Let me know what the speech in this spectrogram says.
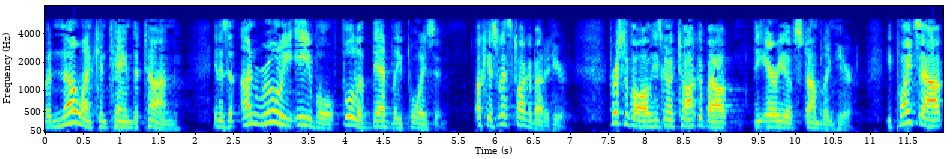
But no one can tame the tongue. It is an unruly evil full of deadly poison. Okay, so let's talk about it here. First of all, he's going to talk about the area of stumbling here. He points out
